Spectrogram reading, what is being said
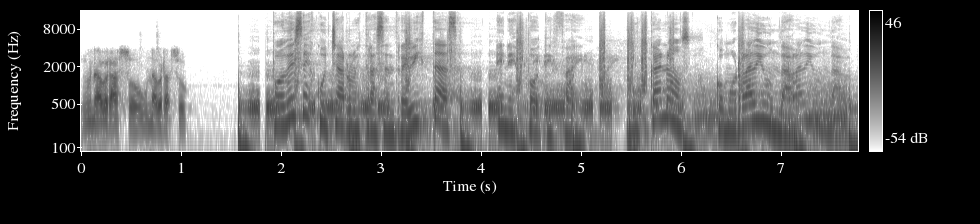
Un abrazo, un abrazo. Podés escuchar nuestras entrevistas en Spotify. Búscanos como Radio UNDAB.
